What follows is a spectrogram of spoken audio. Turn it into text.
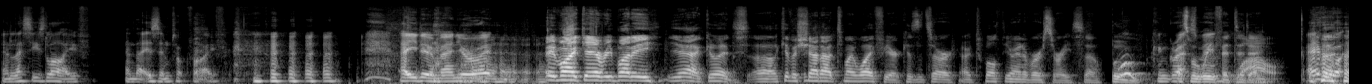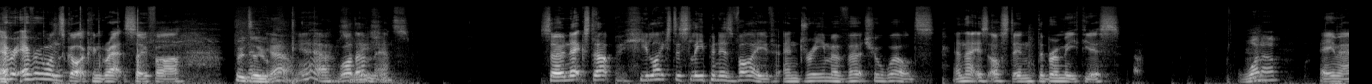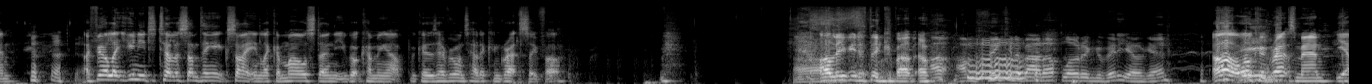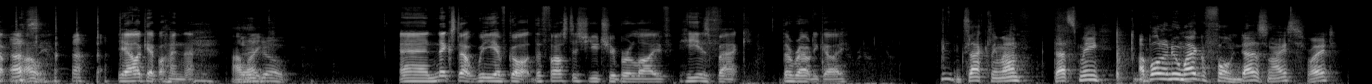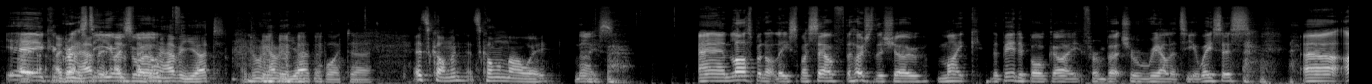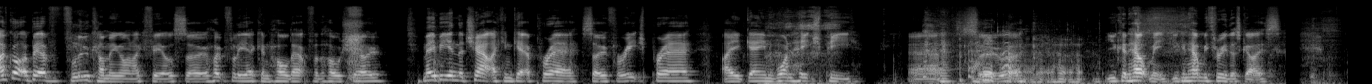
unless he's live, and that is him top five. How you doing, man? You all right? Hey, Mike, hey, everybody. Yeah, good. Uh, I'll give a shout out to my wife here because it's our, our 12th year anniversary. So, boom. Congrats, That's what we man. fit today. Wow. Everyone, every, everyone's got a congrats so far. We do. Yeah. Yeah, well done, man. So next up, he likes to sleep in his Vive and dream of virtual worlds, and that is Austin, the Prometheus. What up? Hey, man. I feel like you need to tell us something exciting, like a milestone that you've got coming up, because everyone's had a congrats so far. Uh, I'll leave you to think about that. I, I'm thinking about uploading a video again. Oh, well, Hey. congrats, man. Yep. Wow. Yeah, I'll get behind that. I There like you it. go. And next up, we have got the fastest YouTuber alive. He is back, the rowdy guy. Exactly, man. That's me. I bought a new microphone. That is nice, right? Yay, I- I don't congrats have to it- you I- as well. I well. don't have it yet. I don't have it yet, but uh, it's coming. It's coming my way. Nice. And last but not least, myself, the host of the show, Mike, the bearded bald guy from Virtual Reality Oasis. Uh, I've got a bit of flu coming on, I feel, so hopefully I can hold out for the whole show. Maybe in the chat I can get a prayer. So for each prayer, I gain one HP. Uh, so uh, you can help me. You can help me through this, guys.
